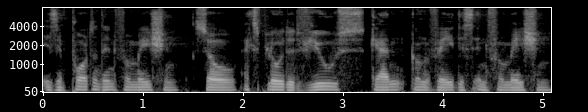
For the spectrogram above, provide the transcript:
is important information. So exploded views can convey this information.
